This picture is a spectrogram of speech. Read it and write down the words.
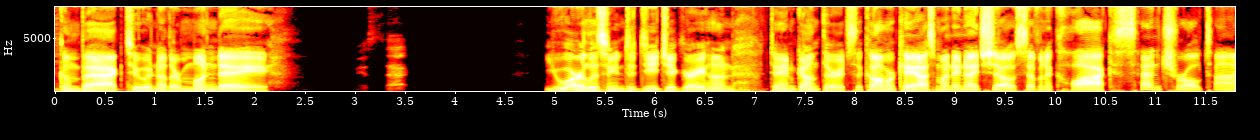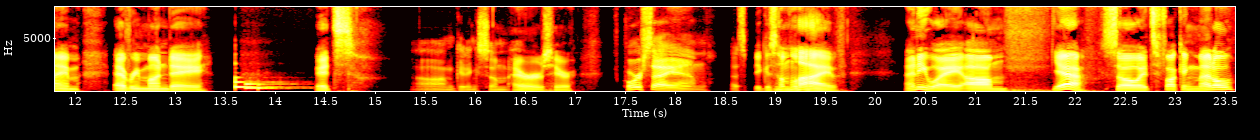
Welcome back to another Monday. You are listening to DJ Greyhünd, Dan Gunther. It's the Calm Or Chaos Monday Night Show, 7 o'clock Central Time every Monday. It's. Oh, I'm getting some errors here. Of course I am. That's because I'm live. Anyway, um, yeah, so it's fucking metal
